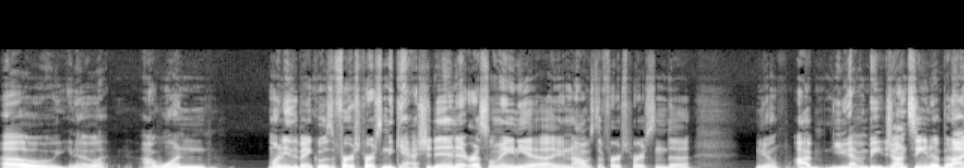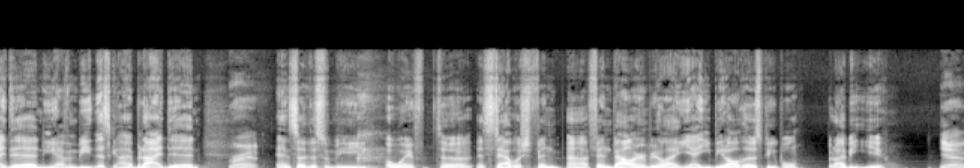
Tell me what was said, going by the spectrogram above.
Oh, you know, I won Money in the Bank. I was the first person to cash it in at WrestleMania, and I was the first person to. You know, I you haven't beat John Cena, but I did. You haven't beat this guy, but I did. right, And so this would be a way to establish Finn uh, Finn Balor and be like, yeah, you beat all those people, but I beat you. yeah.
